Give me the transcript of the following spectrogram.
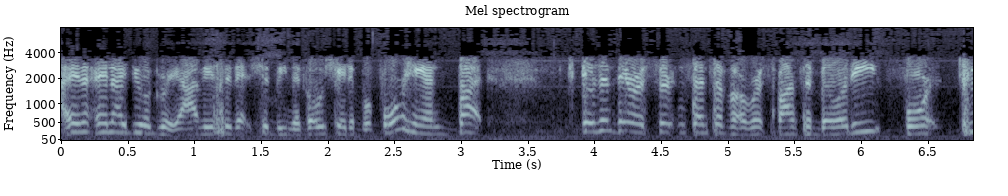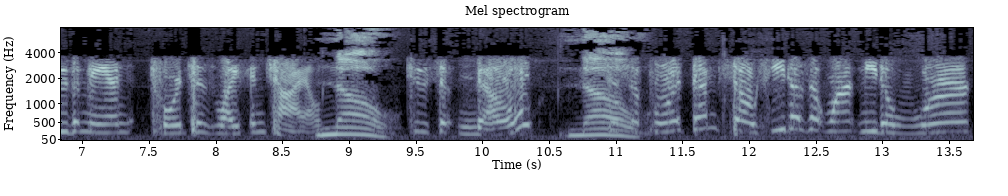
and, and I do agree. Obviously, that should be negotiated beforehand, but isn't there a certain sense of a responsibility for to the man towards his wife and child? No. To no. No. To support them, so he doesn't want me to work,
